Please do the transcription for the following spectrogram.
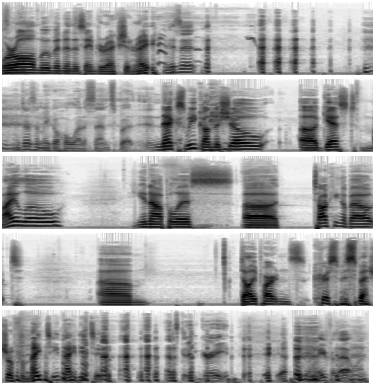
We're make- all moving in the same direction, right? Is it? it doesn't make a whole lot of sense, but Next week on the show, uh, guest Milo Yiannopoulos uh, talking about um, Dolly Parton's Christmas special from 1992. that's gonna be great. Yeah. Can't wait for that one.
